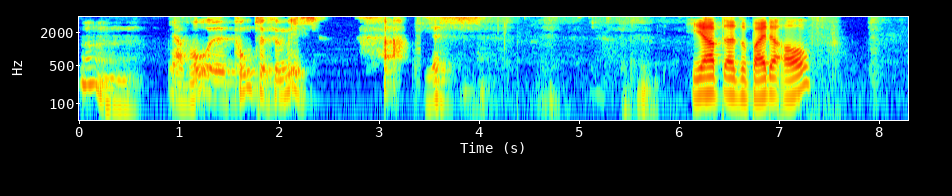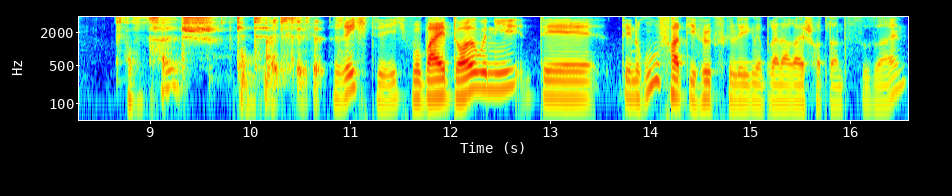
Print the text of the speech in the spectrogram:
Hm. Jawohl, Punkte für mich. yes. Ihr habt also beide auf auf falsch getippt. Richtig, wobei Dalwhinnie de, den Ruf hat, die höchstgelegene Brennerei Schottlands zu sein.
